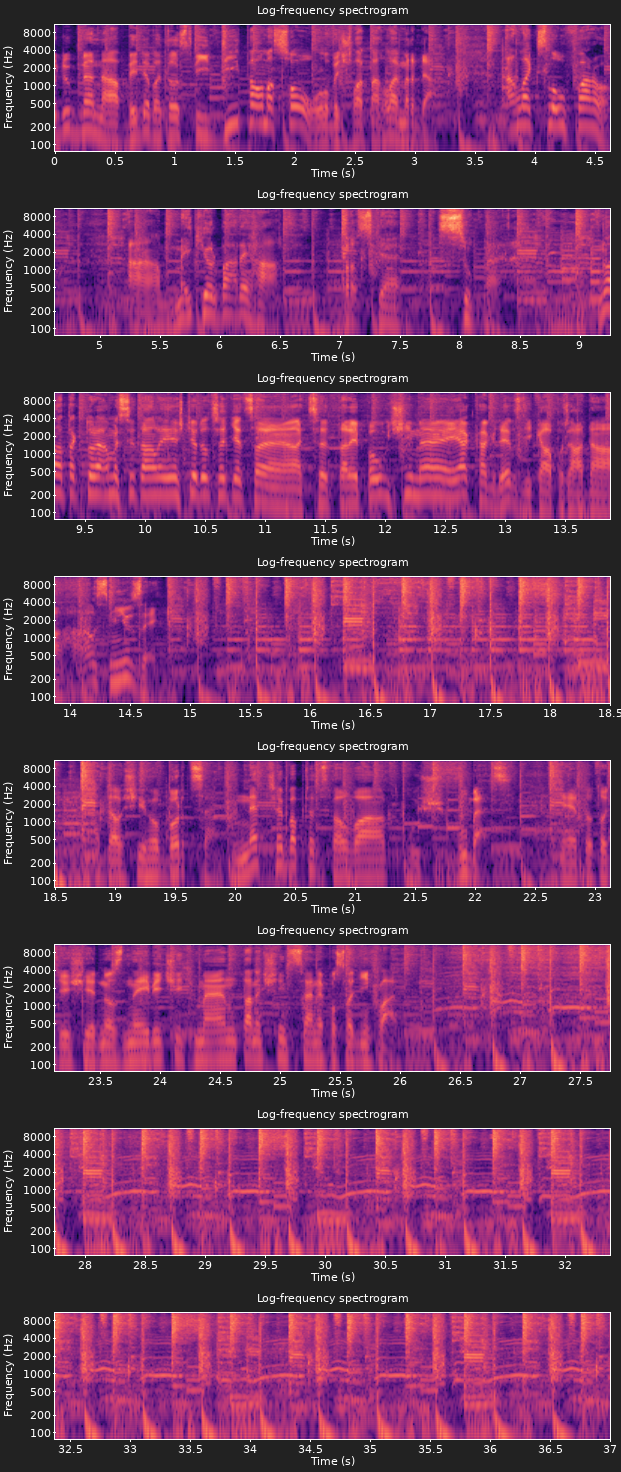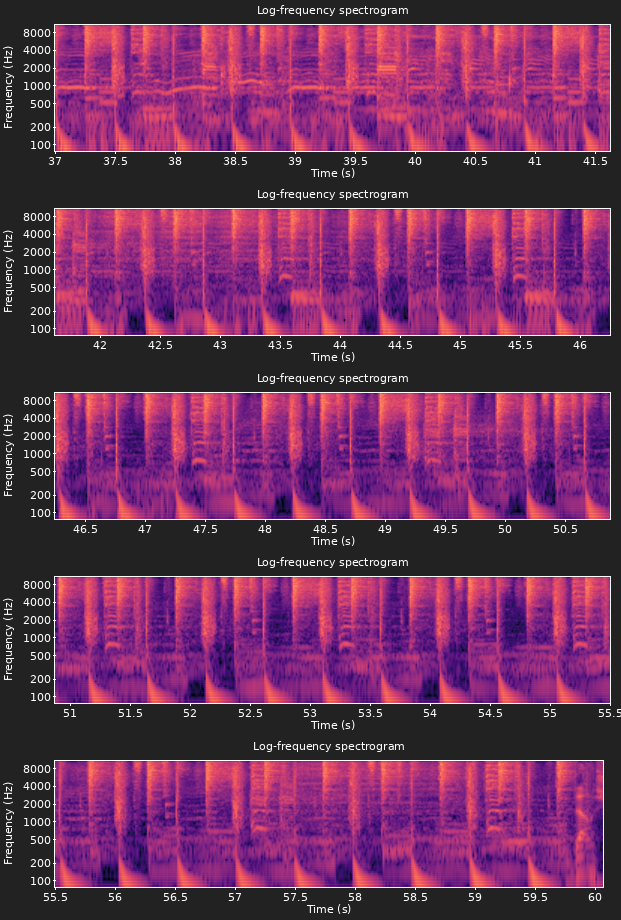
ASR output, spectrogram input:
Dubna na vydavatelství Deep Palma Soul vyšla tahle mrda. Alex Lofaro a Make Your Body Hot. Prostě super. No a tak to dáme si Itálii ještě do třetice, ať se tady poučíme, jak a kde vzniká pořádná house music. A dalšího borce netřeba představovat už vůbec. Je to totiž jedno z největších jmén taneční scény posledních let.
